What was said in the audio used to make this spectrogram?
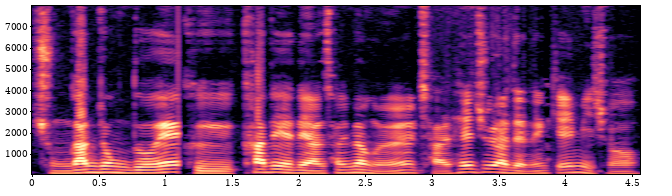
중간 정도의 그 카드에 대한 설명을 잘 해줘야 되는 게임이죠.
